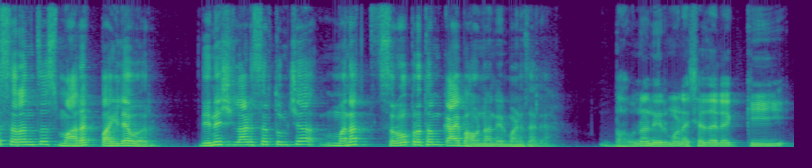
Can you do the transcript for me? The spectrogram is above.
सरांचं स्मारक पाहिल्यावर दिनेश लाड सर तुमच्या मनात सर्वप्रथम काय भावना निर्माण झाल्या? भावना निर्माण अशा झाल्या की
